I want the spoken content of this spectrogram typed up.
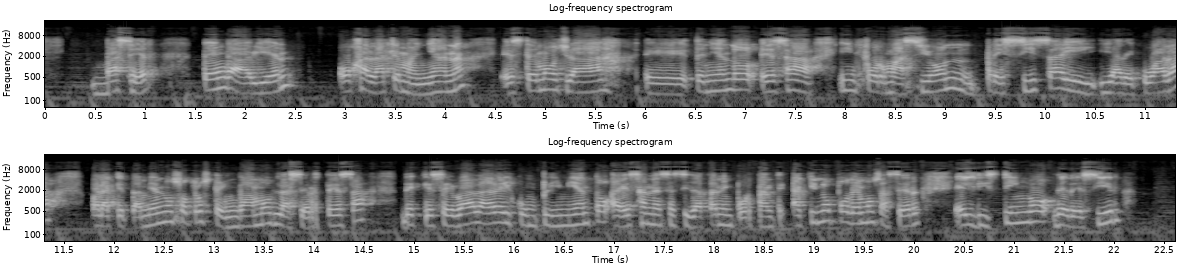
va a ser, tenga a bien ojalá que mañana estemos ya eh, teniendo esa información precisa y, adecuada para que también nosotros tengamos la certeza de que se va a dar el cumplimiento a esa necesidad tan importante. Aquí no podemos hacer el distingo de decir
